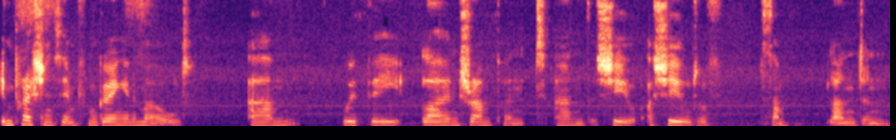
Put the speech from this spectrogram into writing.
impressions in from going in a mould, um, with the lion's rampant and the shield, a shield of some London,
